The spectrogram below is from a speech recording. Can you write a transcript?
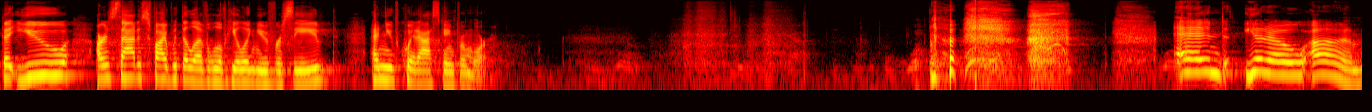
that you are satisfied with the level of healing you've received, and you've quit asking for more. and, you know, um,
